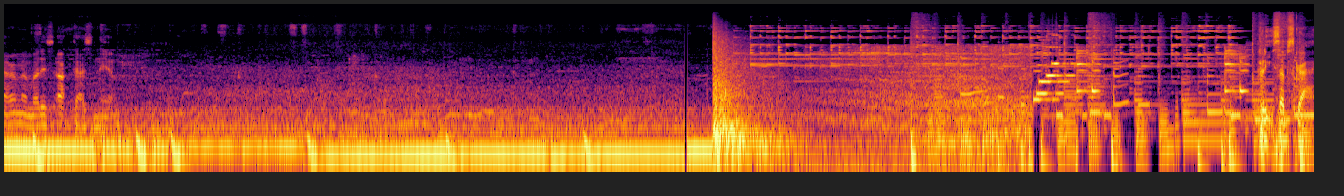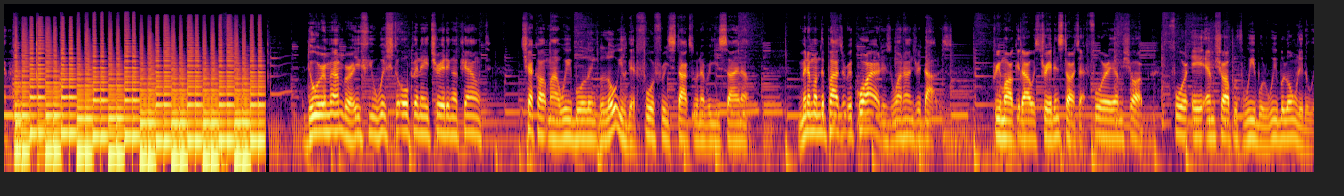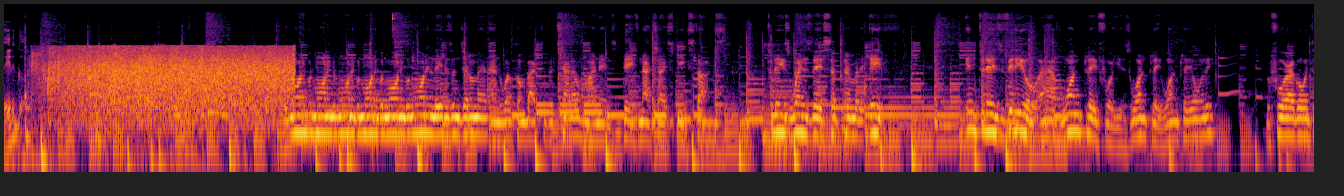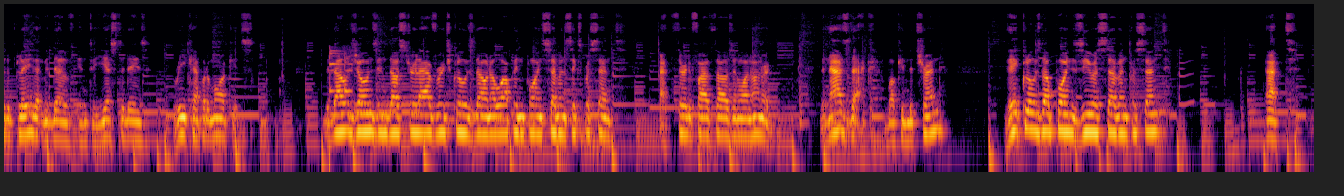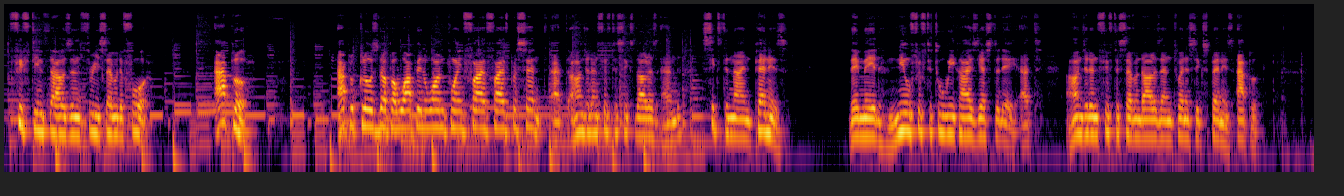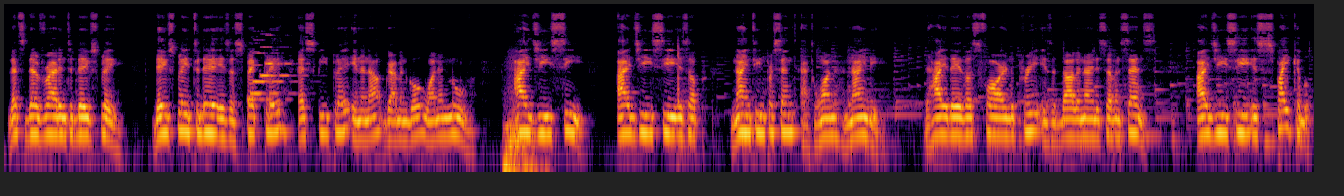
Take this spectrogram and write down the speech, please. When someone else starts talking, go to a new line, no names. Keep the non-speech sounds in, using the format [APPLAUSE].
can't remember this actor's name. Please subscribe. Do remember, if you wish to open a trading account, check out my Webull link below. You'll get four free stocks whenever you sign up. Minimum deposit required is $100. Pre-market hours trading starts at 4 a.m. sharp. 4 a.m. sharp with Webull. Webull only the way to go. Good morning, good morning, good morning, good morning, good morning, good morning, ladies and gentlemen, and welcome back to the channel. My name is Dave Natch. I speak stocks. Today is Wednesday, September the 8th. In today's video, I have one play for you. It's one play, one play only. Before I go into the play, let me delve into yesterday's recap of the markets. The Dow Jones Industrial Average closed down a whopping 0.76% at 35,100. The Nasdaq bucking the trend they closed up 0.07% at 15,374. Apple. Apple closed up a whopping 1.55% at $156.69 pennies. They made new 52-week highs yesterday at $157.26 pennies. Apple. Let's delve right into Dave's play. Dave's play today is a spec play, SP play, in and out, grab and go, one and move. IGC. IGC is up 19% at 190. The higher day thus far in the pre is $1.97. IGC is spikeable.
